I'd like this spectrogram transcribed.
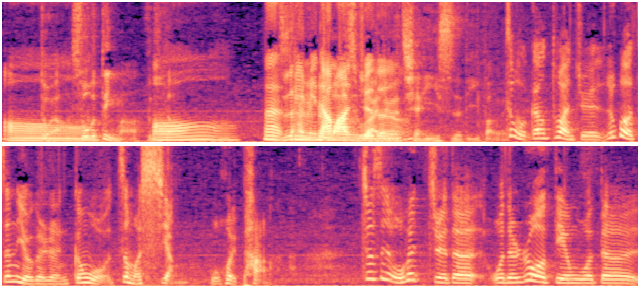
哦，对啊，说不定嘛，不知道，哦，那只是还秘密他妈没被挖你觉得呢出来这个？潜意识的地方。这我刚突然觉得，如果真的有个人跟我这么像，我会怕，就是我会觉得我的弱点、我的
